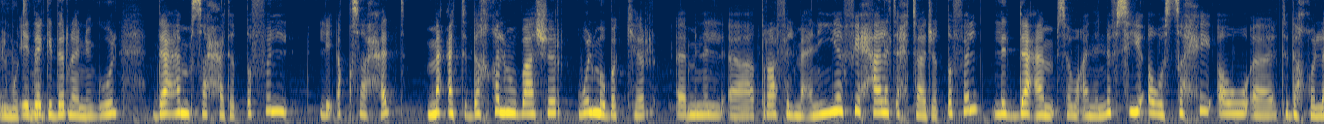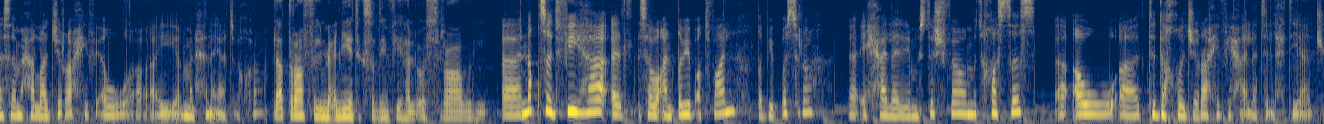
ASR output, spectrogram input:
المجمل. إذا قدرنا نقول دعم صحة الطفل لأقصى حد مع التدخل المباشر والمبكر آه، من الأطراف المعنية في حالة إحتاج الطفل للدعم سواء النفسي أو الصحي أو آه، تدخل لا سمح الله جراحي في أو أي منحنيات أخرى. الأطراف المعنية تقصدين فيها الأسرة وال... آه، نقصد فيها سواء طبيب أطفال طبيب أسرة إحالة لمستشفى متخصص أو تدخل جراحي في حالة الاحتياج.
